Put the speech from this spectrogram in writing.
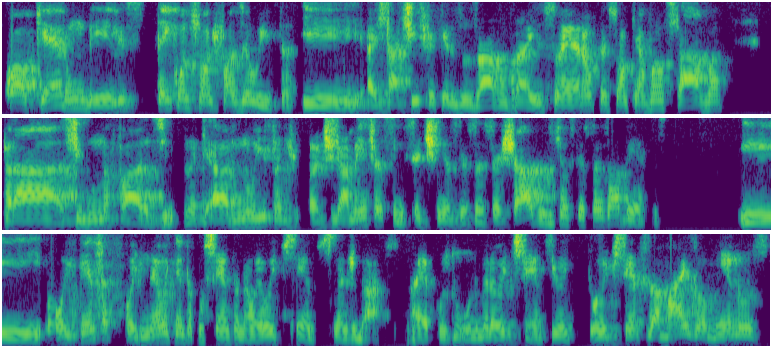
qualquer um deles tem condição de fazer o ITA. E a estatística que eles usavam para isso era o pessoal que avançava para a segunda fase. No ITA, antigamente, assim, você tinha as questões fechadas e tinha as questões abertas. E 80, não é 80% não, é 800 candidatos. Na época o número é 800. E 800 dá mais ou menos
